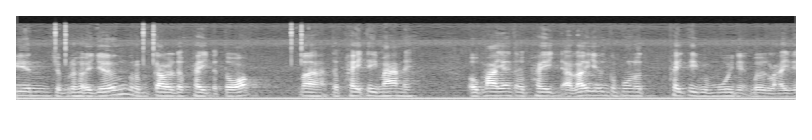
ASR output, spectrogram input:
មានជំរើសឲ្យយើងរំកិលទៅ page បន្ទាប់បាទទៅ page ទីម៉ាននេះ ឧបមាយើងទៅ page ឥឡូវយើងកំពុងនៅ page ទី6នេះមើលកន្លែង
